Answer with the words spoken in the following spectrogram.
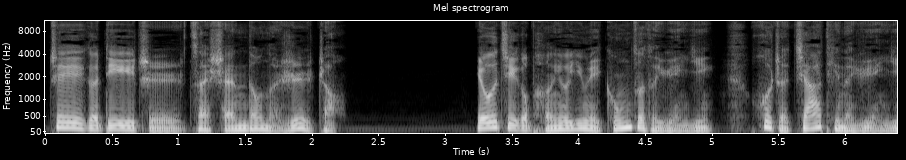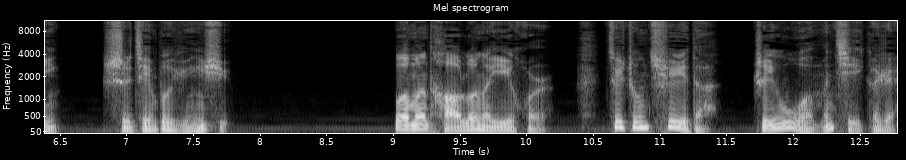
这个地址在山东的日照，有几个朋友因为工作的原因或者家庭的原因，时间不允许。我们讨论了一会儿，最终去的只有我们几个人：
